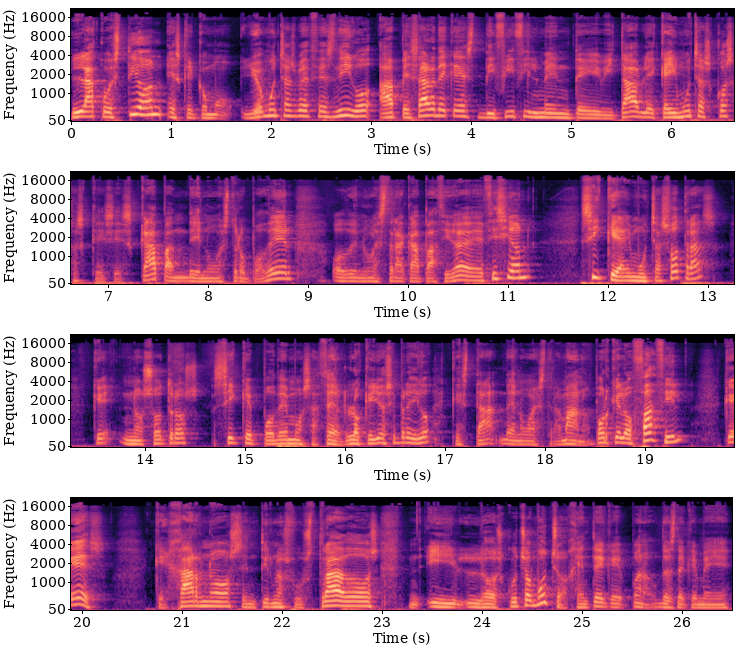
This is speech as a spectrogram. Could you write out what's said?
La cuestión es que, como yo muchas veces digo, a pesar de que es difícilmente evitable, que hay muchas cosas que se escapan de nuestro poder o de nuestra capacidad de decisión, sí que hay muchas otras que nosotros sí que podemos hacer. Lo que yo siempre digo que está de nuestra mano. Porque lo fácil que es quejarnos, sentirnos frustrados y lo escucho mucho. Gente que, bueno, desde que me,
